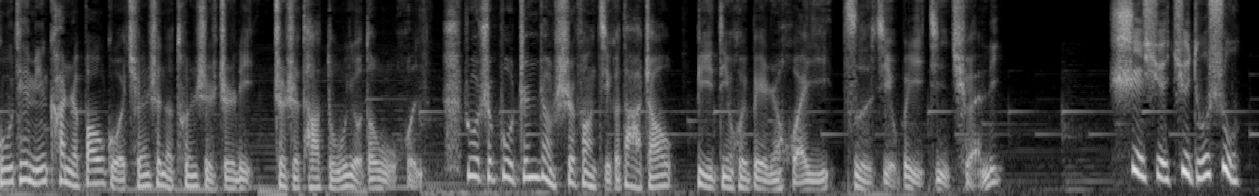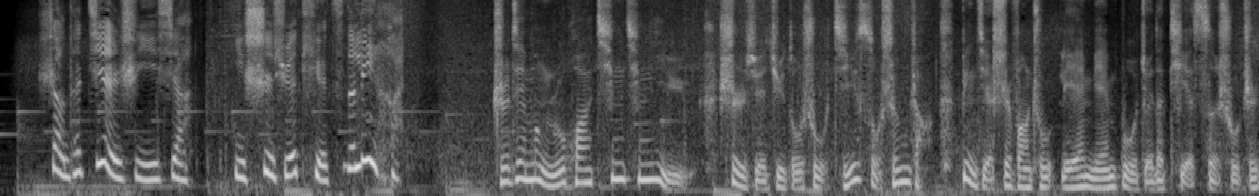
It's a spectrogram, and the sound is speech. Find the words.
古天明看着包裹全身的吞噬之力，这是他独有的武魂，若是不真正释放几个大招，必定会被人怀疑自己未尽全力。嗜血剧毒术。让他见识一下你嗜血铁刺的厉害。只见孟如花轻轻一语，嗜血剧毒术急速生长，并且释放出连绵不绝的铁刺树枝，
